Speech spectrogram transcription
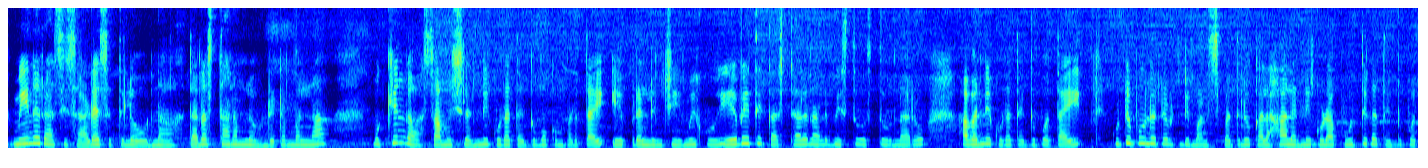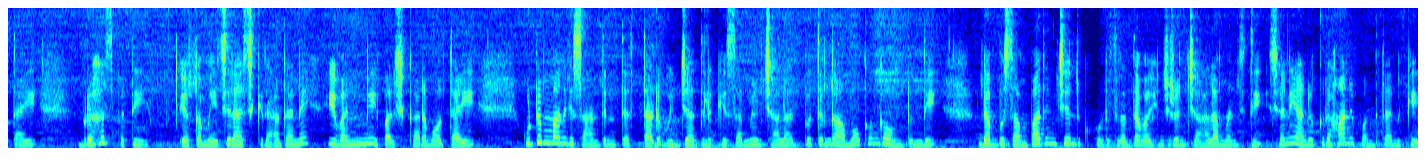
మీనరాశి సాడేసతిలో ఉన్న ధనస్థానంలో ఉండటం వలన ముఖ్యంగా సమస్యలన్నీ కూడా తగ్గుముఖం పడతాయి. ఏప్రిల్ నుంచి మీకు ఏవైతే కష్టాలను అనిపిస్తూ వస్తూ ఉన్నారో అవన్నీ కూడా తగ్గిపోతాయి. కుటుంబంలో ఉన్నటువంటి మనస్పతులు కలహాలన్నీ కూడా పూర్తిగా తగ్గిపోతాయి. బృహస్పతి యొక్క మేచరాశికి రాగానే ఇవన్నీ పరిష్కారం అవుతాయి కుటుంబానికి శాంతిని తెస్తాడు. విద్యార్థులకి సమయం చాలా అద్భుతంగా అమోఘంగా ఉంటుంది. డబ్బు సంపాదించేందుకు కూడా శ్రద్ధ వహించడం చాలా మంచిది. శని అనుగ్రహాన్ని పొందడానికి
